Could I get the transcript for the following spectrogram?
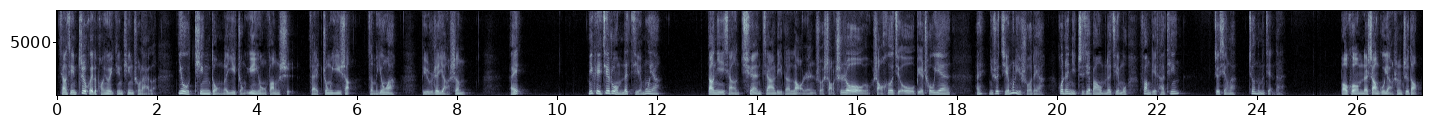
相信智慧的朋友已经听出来了，又听懂了一种运用方式，在中医上怎么用啊？比如这养生，哎，你可以借助我们的节目呀。当你想劝家里的老人说少吃肉、少喝酒、别抽烟，哎，你说节目里说的呀，或者你直接把我们的节目放给他听。就行了，就那么简单。包括我们的上古养生之道，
